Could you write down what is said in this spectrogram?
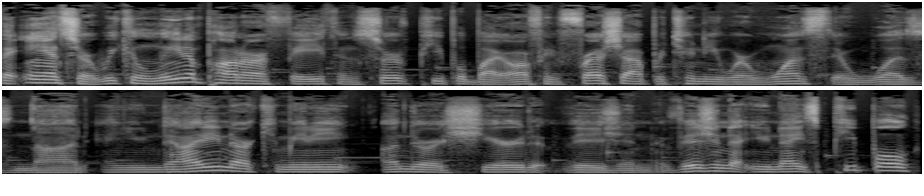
The answer we can lean upon our faith and serve people by offering fresh opportunity where once there was none and uniting our community under a shared vision. A vision that unites people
